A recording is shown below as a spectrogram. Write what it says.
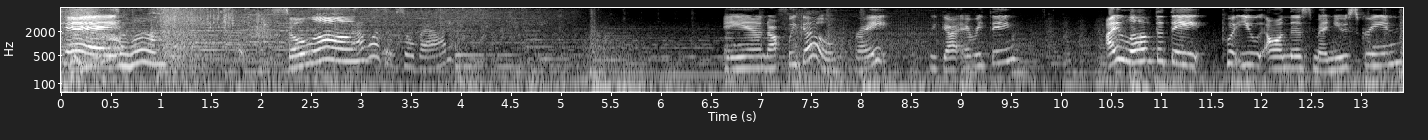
Okay. So long. So long. That wasn't so bad. And off we go, right? We got everything. I love that they put you on this menu screen,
